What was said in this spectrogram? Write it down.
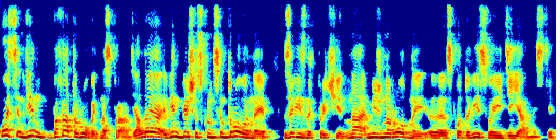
Костін він багато робить насправді, але він більше сконцентрований з різних причин на міжнародній е, складовій своєї діяльності.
